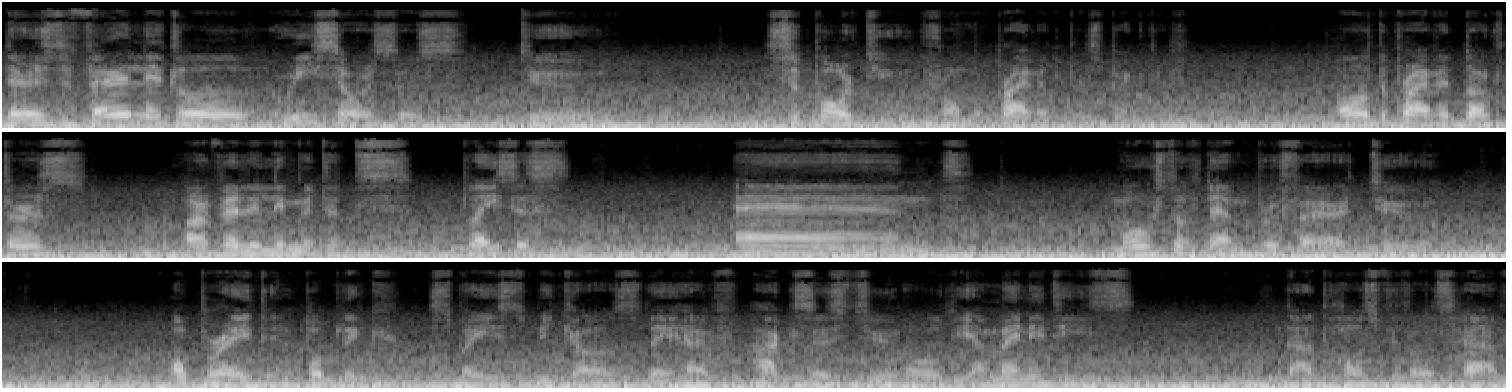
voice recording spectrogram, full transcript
there is very little resources to support you from a private perspective. All the private doctors are very limited places, and most of them prefer to operate in public space because they have access to all the amenities that hospitals have.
